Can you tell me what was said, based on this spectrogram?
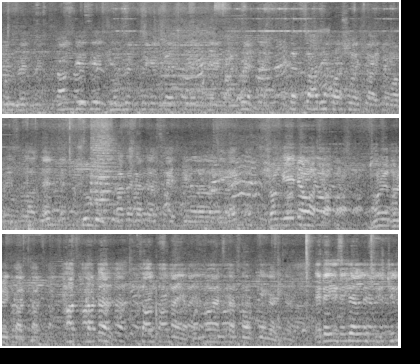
চলবেন কান দিয়ে দিয়ে চলবেন থেকে কাটবেন এটা চারিপাশে একটা আইটেম হবে সালাদের সুন্দর কাটা কাটা সাইড কিনারা লাগিয়ে সঙ্গে এটাও আছে ধরে ধরে কাটা হাত কাটার চান্স নাই এখন নয়ন কাট নর্থিং এটা স্টেনলেস স্টিল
